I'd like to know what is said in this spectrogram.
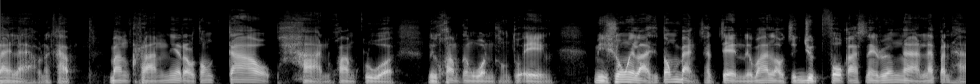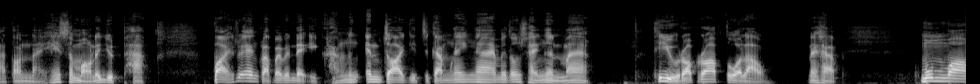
ได้แล้วนะครับ บางครั้งเนี่ยเราต้องก้าวผ่านความกลัวหรือความกังวลของตัวเอง มีช่วงเวลาที่ต้องแบ่งชัดเจนเลยว่าเราจะหยุดโฟกัสในเรื่องงานและปัญหาตอนไหนให้สมองได้หยุดพัก ปล่อยให้ตัวเองกลับไปเป็นเด็กอีกครั้งหนึ่ง enjoy กิจกรรมง่ายๆ ไม่ต้องใช้เงินมาก ที่อยู่รอบๆตัวเรานะครับ มุมมอง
